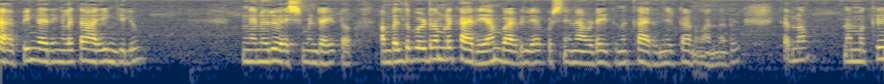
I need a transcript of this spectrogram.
ഹാപ്പിയും കാര്യങ്ങളൊക്കെ ആയെങ്കിലും ഇങ്ങനെ ഒരു വിഷമം ഉണ്ടായിട്ടോ അമ്പലത്തിൽ പോയിട്ട് നമ്മൾ കരയാൻ പാടില്ല പക്ഷെ ഞാൻ അവിടെ ഇരുന്ന് കരഞ്ഞിട്ടാണ് വന്നത്. കാരണം നമുക്ക്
